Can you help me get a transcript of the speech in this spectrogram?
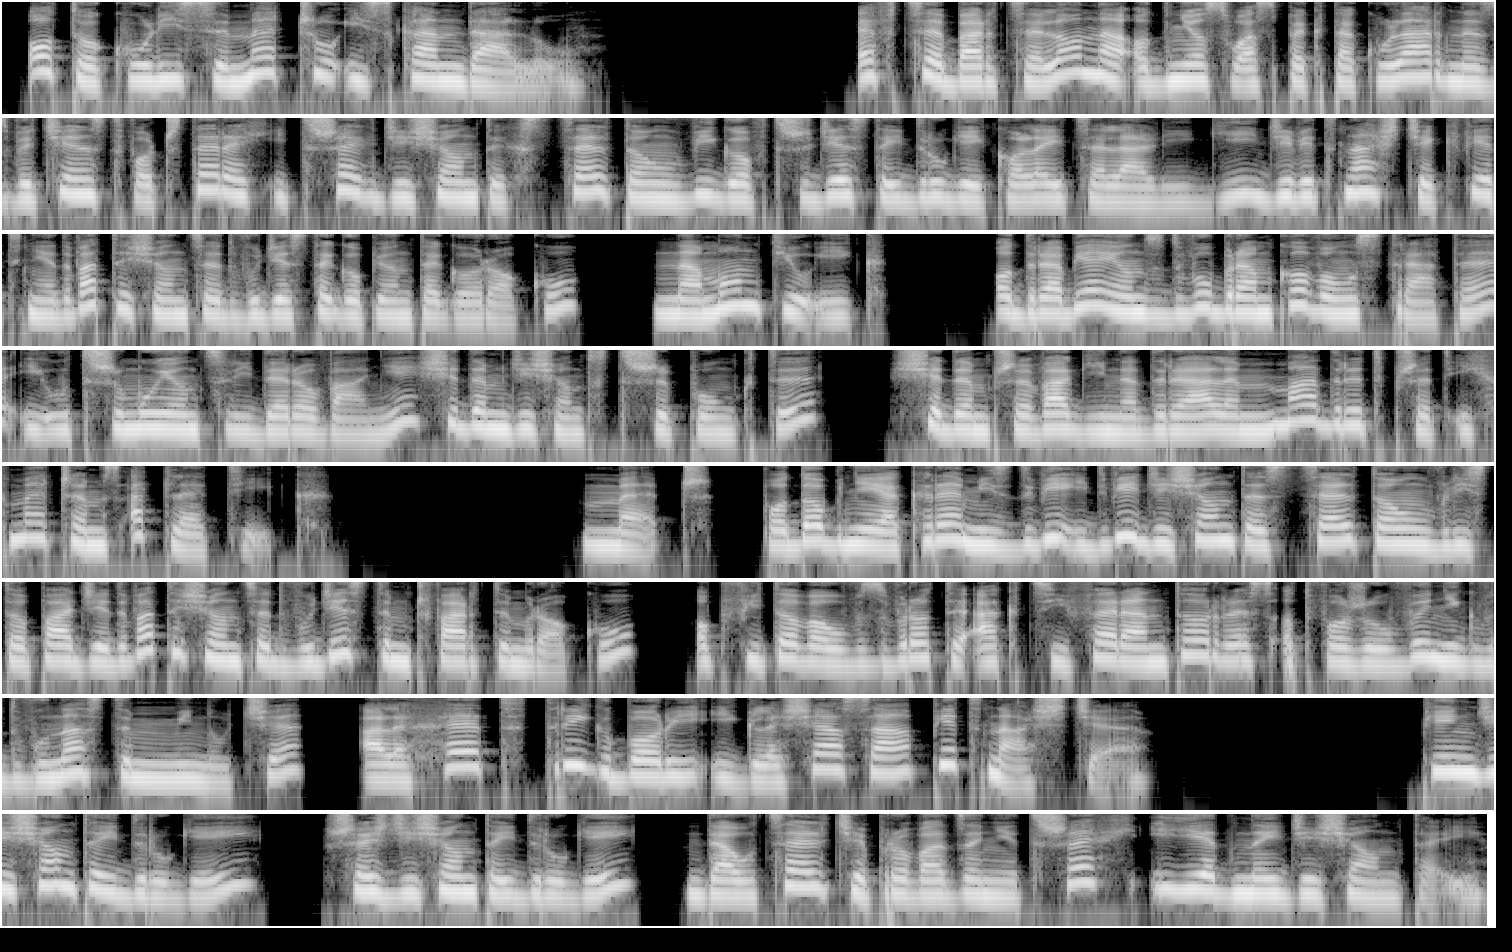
Oto kulisy meczu i skandalu. FC Barcelona odniosła spektakularne zwycięstwo 4,3 z Celtą Vigo w 32. kolejce La Ligi 19 kwietnia 2025 roku na Montjuic, odrabiając dwubramkową stratę i utrzymując liderowanie 73 punkty, 7 przewagi nad Realem Madryt przed ich meczem z Atletic. Mecz, podobnie jak remis 2,2 z Celtą w listopadzie 2024 roku, obfitował w zwroty akcji Ferran Torres otworzył wynik w 12 minucie, ale head, trick Bori i Glesiasa 15. 52, 62 dał Celcie prowadzenie 3 i 1 dziesiątej.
